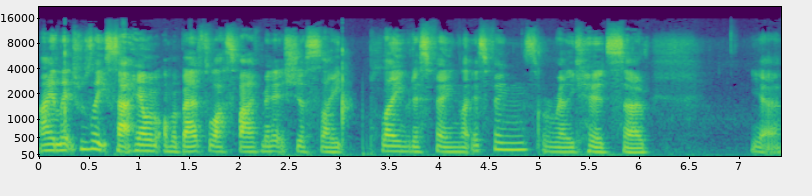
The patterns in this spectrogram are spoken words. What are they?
I literally like sat here on, on my bed for the last five minutes just like playing with this thing. Like this thing's really good, so yeah.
